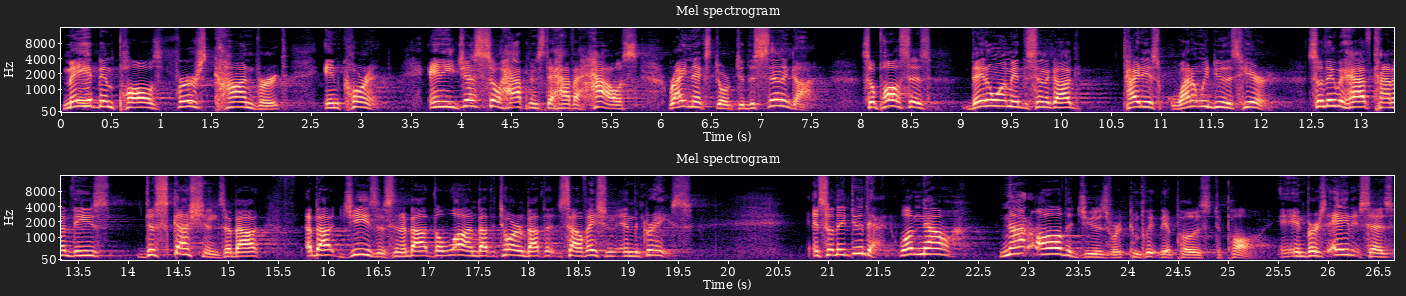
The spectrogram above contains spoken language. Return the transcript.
may have been Paul's first convert in Corinth. And he just so happens to have a house right next door to the synagogue. So Paul says, They don't want me at the synagogue. Titus, why don't we do this here? So they would have kind of these discussions about, about Jesus and about the law and about the Torah and about the salvation and the grace. And so they do that. Well, now, not all the Jews were completely opposed to Paul. In verse 8, it says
